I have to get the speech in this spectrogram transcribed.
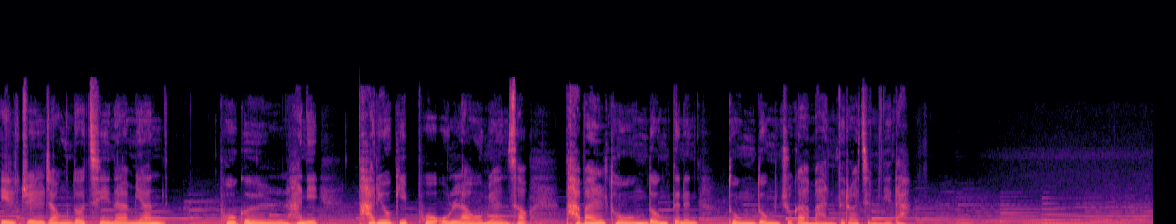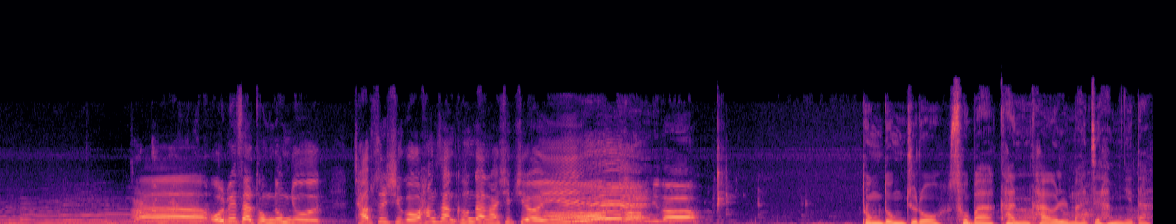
일주일 정도 지나면 보글하니 발효 기포 올라오면서 밥알 동동 뜨는 동동주가 만들어집니다. 자 올배살 동동주 잡수시고 항상 건강하십시오 감사합니다. 동동주로 소박한 가을 맞이합니다.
